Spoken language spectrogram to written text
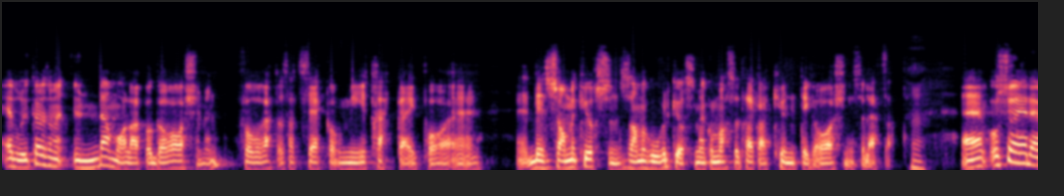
Jeg bruker det som en undermåler på garasjen min, for å rett og slett se hvor mye trekker jeg på eh, det samme kursen, samme hovedkursen, men hvor masse trekker jeg kun til garasjen isolert sett. Ja. Eh, og så er det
